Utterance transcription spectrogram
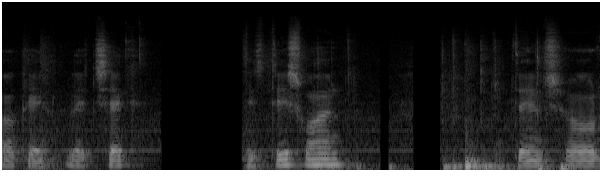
okay let's check. Is this one? Tensor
